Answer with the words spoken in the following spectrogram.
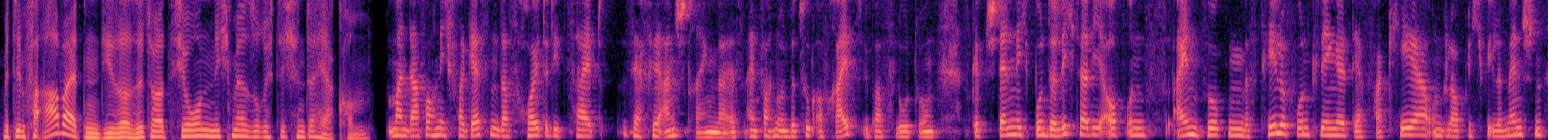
mit dem Verarbeiten dieser Situation nicht mehr so richtig hinterherkommen. Man darf auch nicht vergessen, dass heute die Zeit sehr viel anstrengender ist, einfach nur in Bezug auf Reizüberflutung. Es gibt ständig bunte Lichter, die auf uns einwirken, das Telefon klingelt, der Verkehr, unglaublich viele Menschen.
